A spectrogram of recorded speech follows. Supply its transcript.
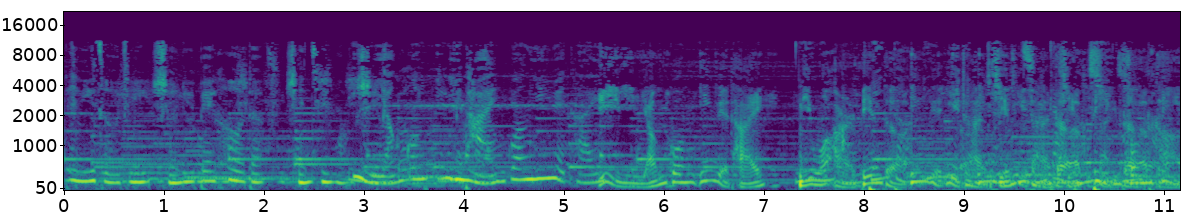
带你走进旋律背后的神奇往事。一米阳光音乐台，光音乐台，一米阳光音乐台，你我耳边的音乐驿站，精彩的避风港，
